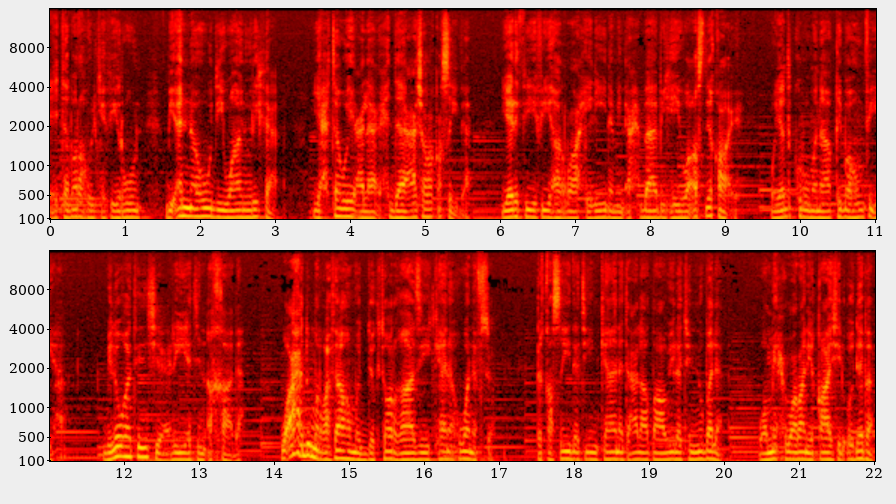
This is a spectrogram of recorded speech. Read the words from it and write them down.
اعتبره الكثيرون بأنه ديوان رثاء يحتوي على 11 قصيدة يرثي فيها الراحلين من أحبابه وأصدقائه ويذكر مناقبهم فيها بلغة شعرية أخاذة. وأحد من رثاهم الدكتور غازي كان هو نفسه بقصيدة كانت على طاولة النبلاء ومحور نقاش الأدباء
